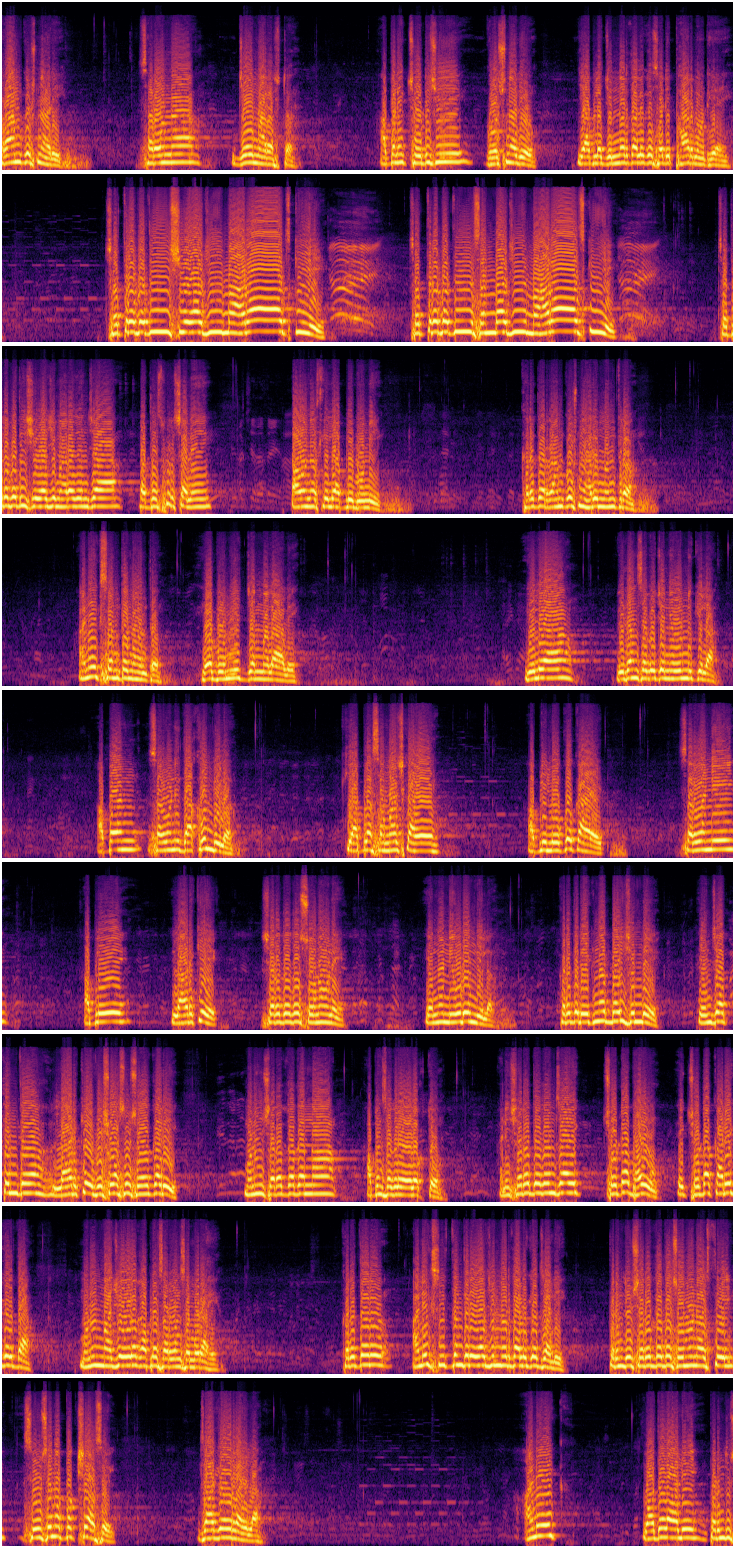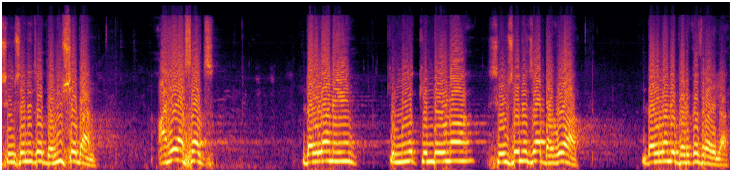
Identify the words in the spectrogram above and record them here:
रामकृष्ण हरी. सर्वांना जय महाराष्ट्र. आपण एक छोटीशी घोषणा देऊ जी आपल्या जुन्नर तालुक्यासाठी फार मोठी आहे. छत्रपती शिवाजी महाराज की. छत्रपती संभाजी महाराज की. छत्रपती शिवाजी महाराजांच्या पदस्पर्शाने पावन असलेली आपली भूमी. खरं तर रामकृष्ण हरी मंत्र. अनेक संत महंत. या भूमीत जन्माला आले. गेल्या विधानसभेच्या निवडणुकीला आपण सर्वांनी दाखवून दिलं की आपला समाज काय आहे आपली लोक काय आहेत. सर्वांनी आपले लाडके शरददादा सोनवणे यांना निवडून दिलं. खरं तर एकनाथबाई शिंदे यांचे अत्यंत लाडके विश्वासू सहकारी म्हणून शरददादांना आपण सगळे ओळखतो. आणि शरददादांचा एक छोटा भाऊ एक छोटा कार्यकर्ता म्हणून माझी ओळख आपल्या सर्वांसमोर आहे. खरं तर अनेक स्थित्यंतर या जुन्नर तालुक्यात झाली. परंतु शरददादा सोनवणे असतील शिवसेना पक्ष असेल जागेवर राहिला. अनेक वादळ आली परंतु शिवसेनेचा धनुष्यबाण आहे असाच. डौलाने किंवा किंबहुना शिवसेनेचा भगवा डौलाने भडकत राहिला.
